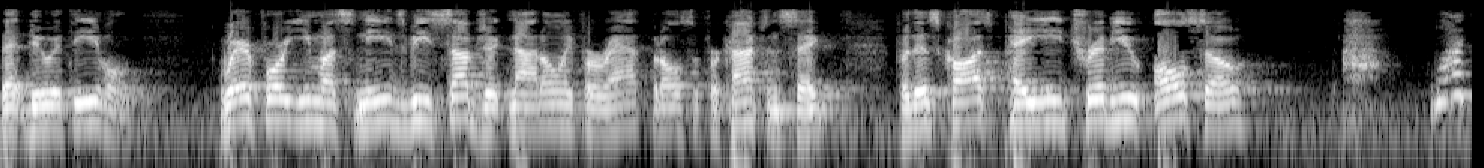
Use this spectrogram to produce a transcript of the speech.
that doeth evil. Wherefore ye must needs be subject, not only for wrath, but also for conscience sake. For this cause pay ye tribute also. What?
